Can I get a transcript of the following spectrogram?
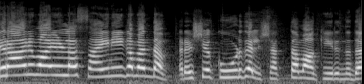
ഇറാനുമായുള്ള സൈനിക ബന്ധം റഷ്യ കൂടുതൽ ശക്തമാക്കിയിരുന്നത്.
